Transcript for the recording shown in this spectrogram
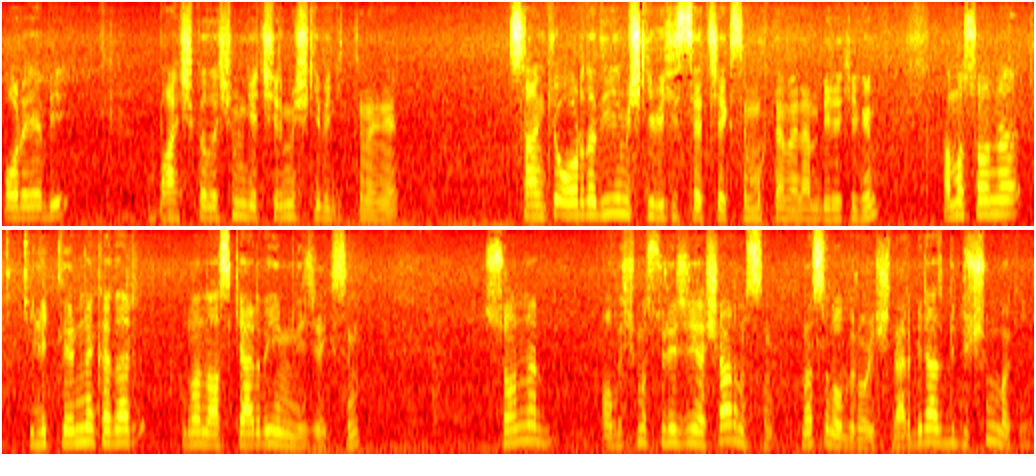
Oraya bir başkalaşım geçirmiş gibi gittin hani. Sanki orada değilmiş gibi hissedeceksin muhtemelen 1-2 gün. Ama sonra iliklerine kadar ulan askerdeyim diyeceksin. Sonra alışma süreci yaşar mısın? Nasıl olur o işler? Biraz bir düşün bakayım.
